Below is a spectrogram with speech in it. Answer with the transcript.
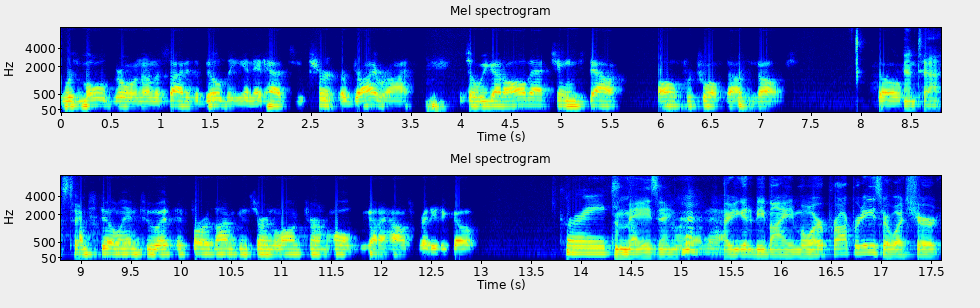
there was mold growing on the side of the building and it had some turn or dry rot. So we got all that changed out, all for $12,000. So Fantastic. I'm still into it. As far as I'm concerned, long-term hold, we got a house ready to go. Great. Amazing. Are you going to be buying more properties or what's your?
